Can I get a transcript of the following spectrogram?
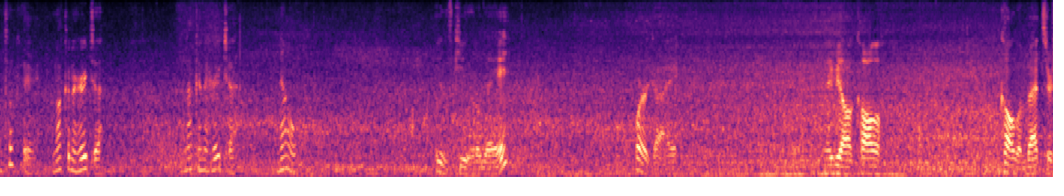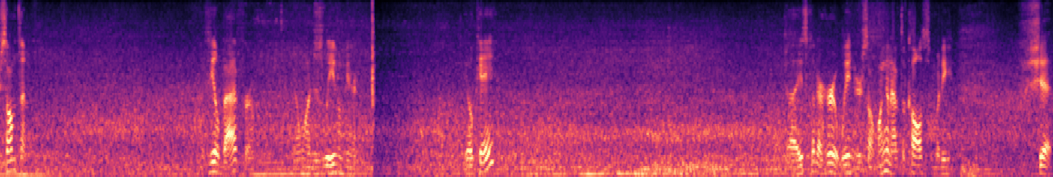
It's okay. I'm not gonna hurt you. I'm not gonna hurt you. No. Look at this cute little guy. Poor guy. Maybe I'll call call the vets or something. I feel bad for him. I don't want to just leave him here. You okay? Uh, he's got a hurt wing or something. I'm gonna have to call somebody. Shit.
